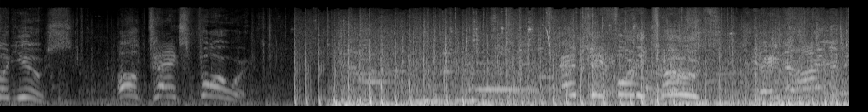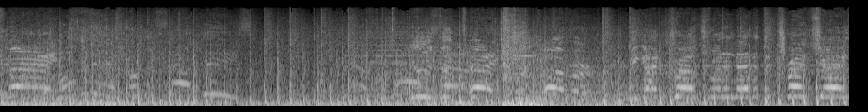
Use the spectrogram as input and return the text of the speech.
Good use. All tanks forward. MG-42s! Stay behind the tanks! Use the tanks for cover! We got Krauts running out of the trenches!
